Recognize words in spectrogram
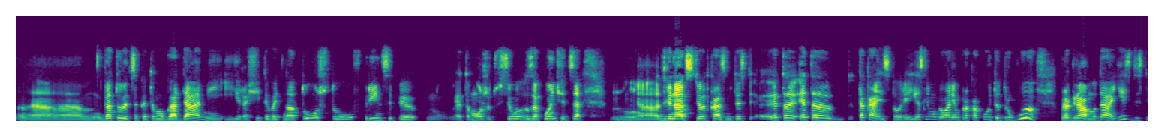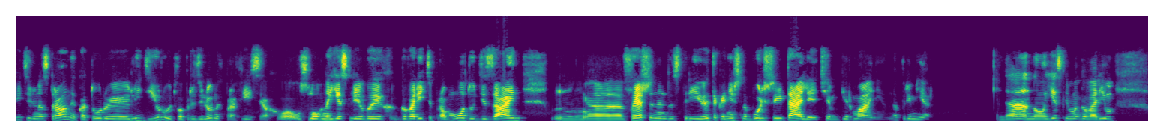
готовиться к этому годами и рассчитывать на то, что, в принципе, ну, это может все закончиться 12 отказами. То есть это, это такая история. Если мы говорим про какую-то другую программу, да, есть действительно страны, которые лидируют в определенных профессиях. Условно, если вы говорите про моду, дизайн, э, фэшн-индустрию, это, конечно, больше Италия, чем Германия, например да, но если мы говорим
